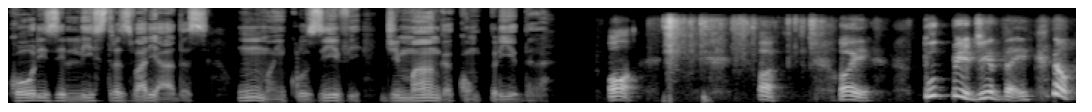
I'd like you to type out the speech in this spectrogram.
cores e listras variadas, uma, inclusive, de manga comprida. Ó, ó, olha, tudo perdido, velho. Não,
